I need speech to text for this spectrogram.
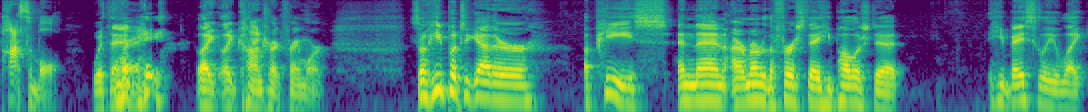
possible within right. like like contract framework. So he put together a piece, and then I remember the first day he published it. He basically like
